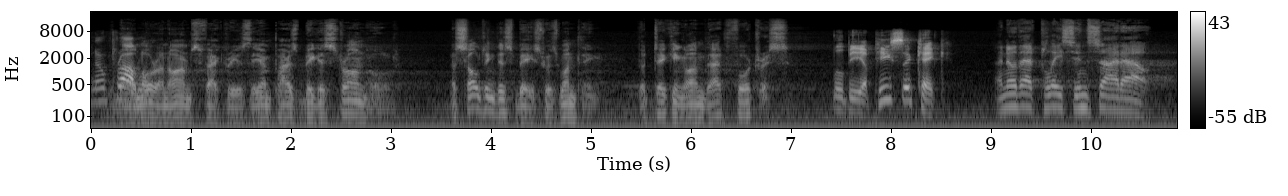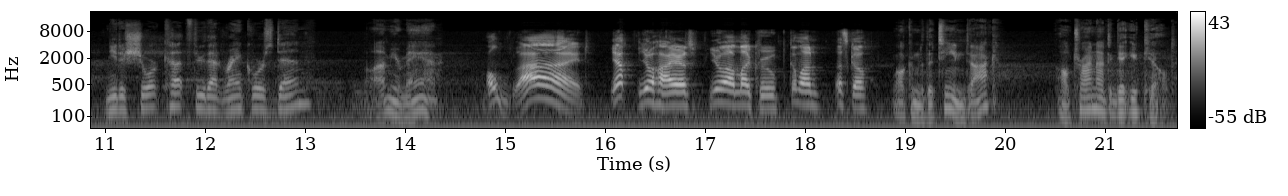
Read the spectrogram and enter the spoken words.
No problem. Balmoran Arms Factory is the Empire's biggest stronghold. Assaulting this base was one thing, but taking on that fortress... Will be a piece of cake. I know that place inside out. Need a shortcut through that Rancor's den? Well, I'm your man. Alright. Yep, you're hired. You're on my crew. Come on, let's go. Welcome to the team, Doc. I'll try not to get you killed.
